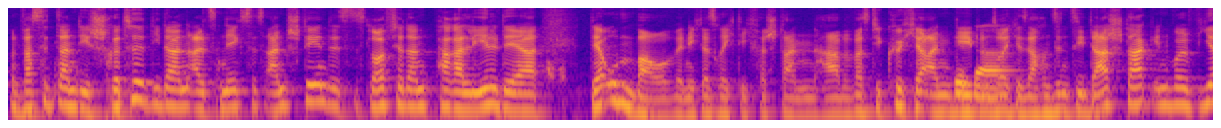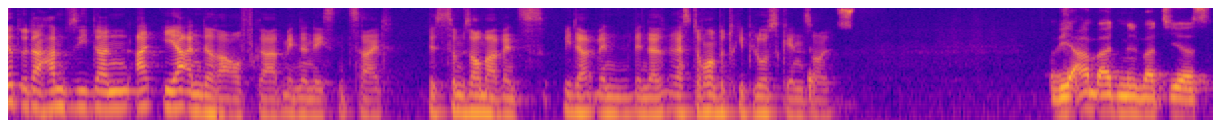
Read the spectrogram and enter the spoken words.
Und was sind dann die Schritte, die dann als nächstes anstehen? Es läuft ja dann parallel der, der Umbau, wenn ich das richtig verstanden habe, was die Küche angeht genau. und solche Sachen. Sind Sie da stark involviert oder haben Sie dann eher andere Aufgaben in der nächsten Zeit? Bis zum Sommer, wenn's wieder, wenn, wenn der Restaurantbetrieb losgehen soll. Wir arbeiten mit Matthias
